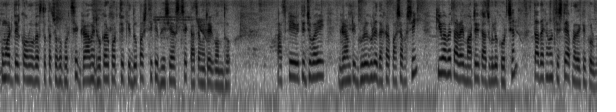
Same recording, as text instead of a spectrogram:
কুমারদের কর্মব্যস্ততা চোখে পড়ছে। গ্রামে ঢোকার পর থেকে দুপাশ থেকে ভেসে আসছে কাঁচামাটির গন্ধ। আজকে এই ঐতিহ্যবাহী গ্রামটি ঘুরে ঘুরে দেখার পাশাপাশি কীভাবে তারা এই মাটির কাজগুলো করছেন, তা দেখানোর চেষ্টাই আপনাদেরকে করব।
